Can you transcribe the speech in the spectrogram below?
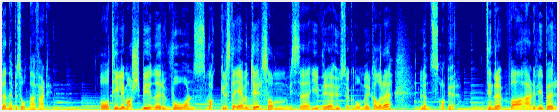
denne episoden er ferdig. Og tidlig i mars begynner vårens vakreste eventyr, som visse ivrige husøkonomer kaller det, lønnsoppgjøret. Sindre, hva er det vi bør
